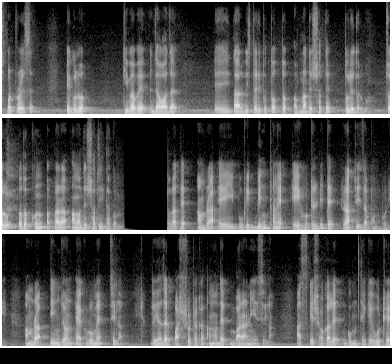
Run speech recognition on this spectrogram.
স্পট রয়েছে। এগুলোর কীভাবে যাওয়া যায়, এই তার বিস্তারিত তথ্য আপনাদের সাথে তুলে ধরব। চলুন, ততক্ষণ আপনারা আমাদের সাথেই থাকুন। রাতে আমরা এই বুকিং বিনতাঙে এই হোটেলটিতে রাত্রি যাপন করি। আমরা তিনজন এক রুমে ছিলাম। দুই হাজার পাঁচশো টাকা আমাদের ভাড়া নিয়েছিল। আজকে সকালে ঘুম থেকে উঠে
